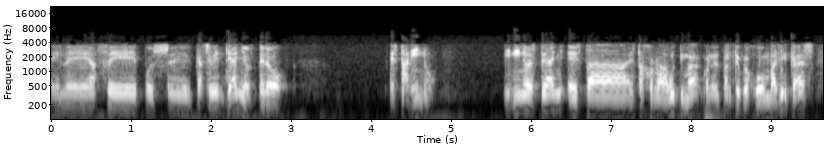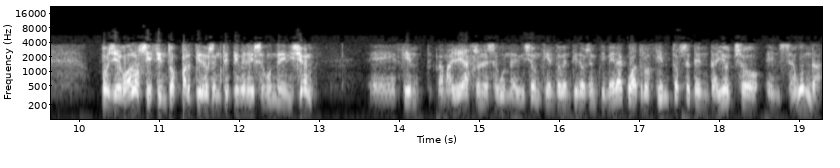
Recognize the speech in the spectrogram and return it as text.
en, hace pues eh, casi 20 años, pero está Nino. Y Nino este año, esta, esta jornada última, con el partido que jugó en Vallecas, pues llegó a los 600 partidos entre primera y segunda división. Eh, cien- la mayoría son en segunda división, 122 en primera, 478 en segunda.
